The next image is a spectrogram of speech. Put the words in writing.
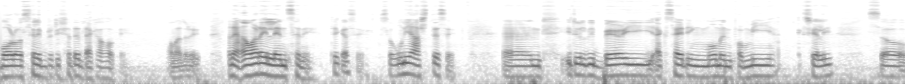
বড় সেলিব্রিটির সাথে দেখা হবে, আমাদের মানে আমার এই লেন্সেনে ঠিক আছে? সো উনি আসতেছে and it will be very exciting moment for me actually so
